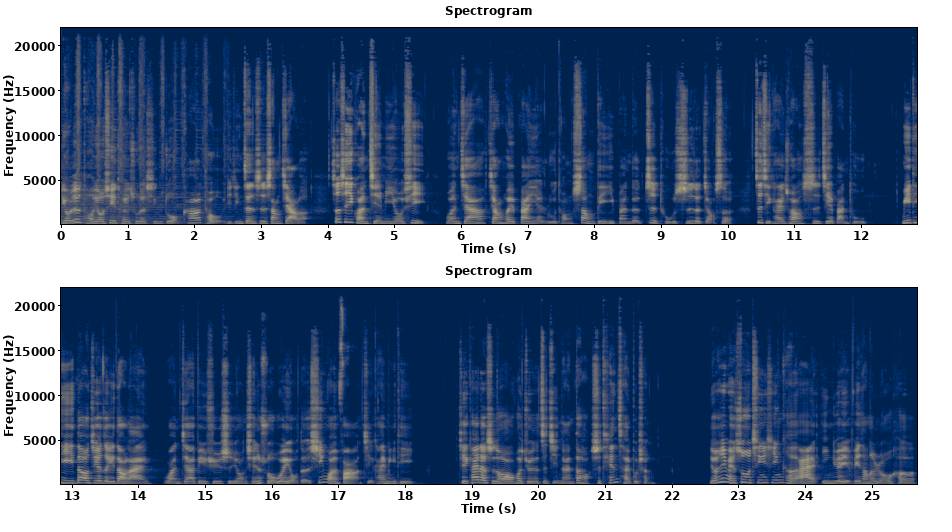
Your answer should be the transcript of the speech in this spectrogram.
由日头游戏推出的新作《Carto》已经正式上架了。这是一款解谜游戏，玩家将会扮演如同上帝一般的制图师的角色，自己开创世界版图。谜题一道接着一道来，玩家必须使用前所未有的新玩法解开谜题。解开的时候会觉得自己难道是天才不成？游戏美术清新可爱，音乐也非常的柔和。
